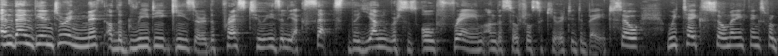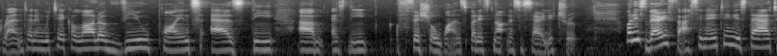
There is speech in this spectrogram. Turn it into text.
and then the enduring myth of the greedy geezer. The press too easily accepts the young versus old frame on the social security debate. So we take so many things for granted, and we take a lot of viewpoints as the um, as the official ones, but it's not necessarily true. What is very fascinating is that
